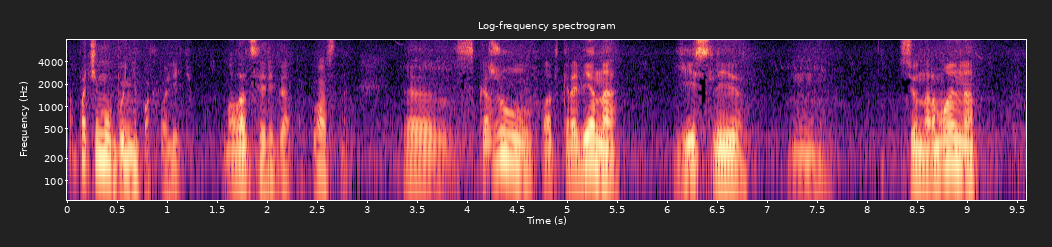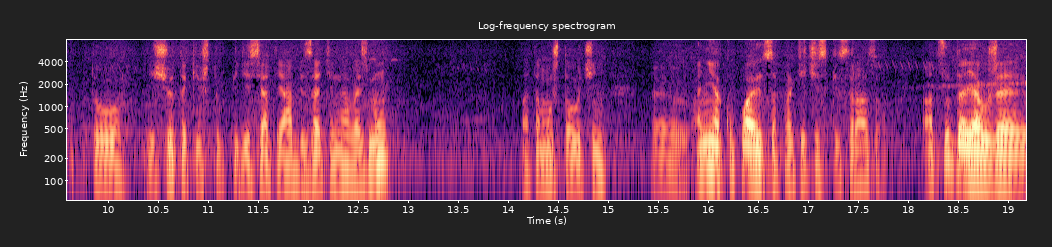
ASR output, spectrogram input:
А почему бы не похвалить? Молодцы ребята, классные. Э, скажу откровенно, если все нормально, то еще таких штук 50 я обязательно возьму, потому что очень э, они окупаются практически сразу. Отсюда я уже,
